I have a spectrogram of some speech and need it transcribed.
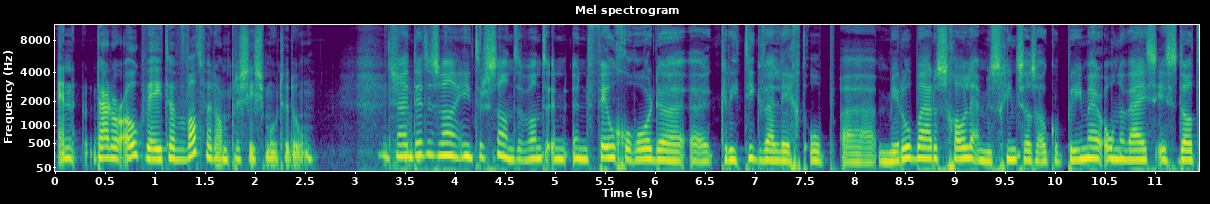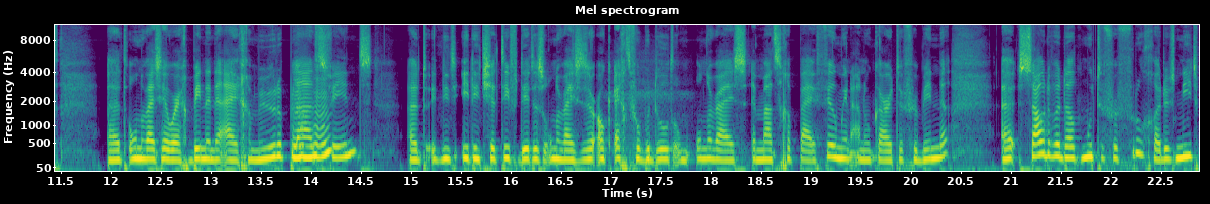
En daardoor ook weten wat we dan precies moeten doen. Nou, dit is wel interessant, want een, een veelgehoorde eh, kritiek wellicht op eh, middelbare scholen en misschien zelfs ook op primair onderwijs is dat het onderwijs heel erg binnen de eigen muren plaatsvindt. Het ini- initiatief Dit is Onderwijs is er ook echt voor bedoeld om onderwijs en maatschappij veel meer aan elkaar te verbinden. Eh, zouden we dat moeten vervroegen? Dus niet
